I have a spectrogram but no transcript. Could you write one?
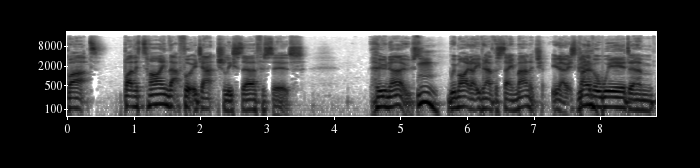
but by the time that footage actually surfaces who knows? We might not even have the same manager. You know, it's kind. Yeah. of a weird. Um,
